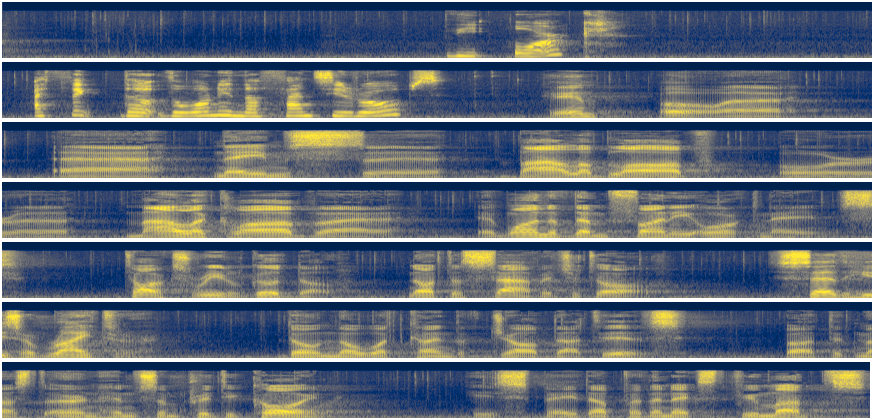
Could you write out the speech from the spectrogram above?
The Orc? I think the the one in the fancy robes. Him? Oh, uh, uh, name's uh, Balablob or uh, Malaklob. Uh, one of them funny orc names. Talks real good though, not a savage at all. Said he's a writer. Don't know what kind of job that is, but it must earn him some pretty coin. He's paid up for the next few months.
